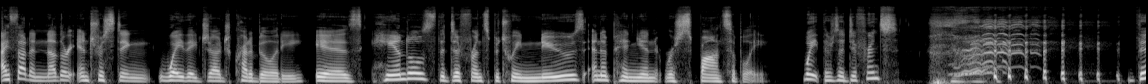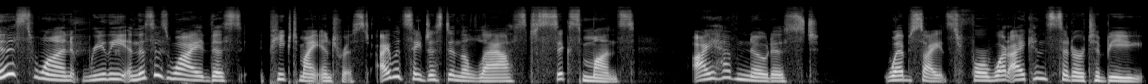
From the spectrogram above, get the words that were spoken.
I thought another interesting way they judge credibility is handles the difference between news and opinion responsibly. Wait, there's a difference. This one really, and this is why this piqued my interest. I would say just in the last six months, I have noticed websites for what I consider to be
